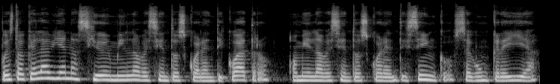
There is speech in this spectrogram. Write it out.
puesto que él había nacido en 1944 o 1945, según creía.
